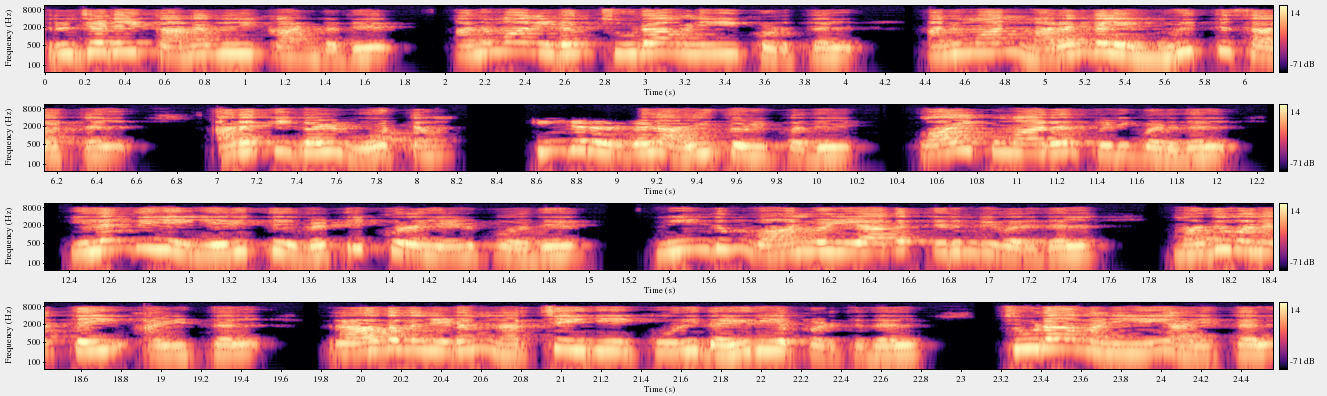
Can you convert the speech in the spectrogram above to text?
திரிஜடை கனவில் காண்பது அனுமானிடம் சூடாமணியை கொடுத்தல் அனுமான் மரங்களை முறித்து சாய்த்தல் அரக்கிகள் ஓட்டம் கிங்கரர்கள் அழித்தொழிப்பது வாய்குமாரர் பிடிபடுதல் இலங்கையை எரித்து வெற்றி குரல் எழுப்புவது மீண்டும் வான்வழியாக திரும்பி வருதல் மதுவனத்தை அழித்தல் ராகவனிடம் நற்செய்தியை கூறி தைரியப்படுத்துதல் சூடாமணியை அழித்தல்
